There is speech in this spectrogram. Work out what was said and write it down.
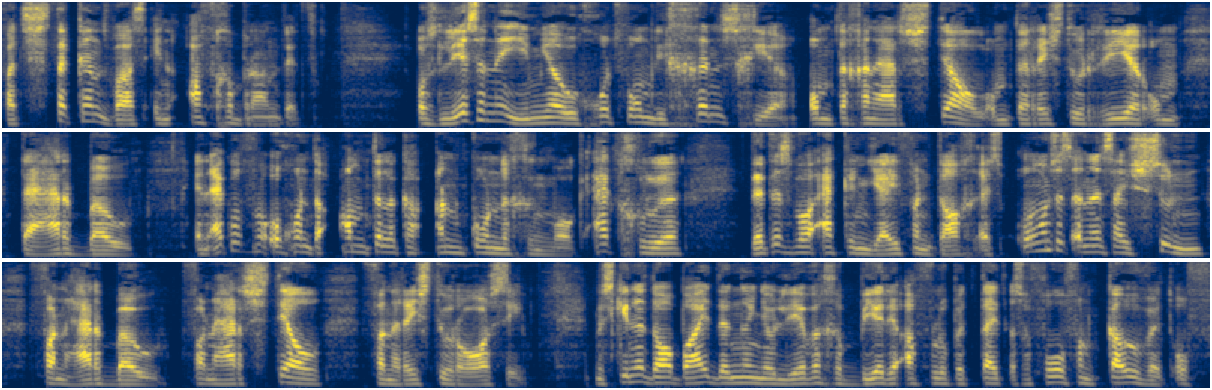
wat stikkend was en afgebrand het. Ons lees in Nehemia hoe God vir hom die guns gee om te gaan herstel, om te restoreer, om te herbou. En ek wil vanoggend 'n amptelike aankondiging maak. Ek glo dit is waar ek en jy vandag is. Ons is in 'n seisoen van herbou, van herstel, van restaurasie. Miskien het daar baie dinge in jou lewe gebeur die afgelope tyd as gevolg van COVID of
